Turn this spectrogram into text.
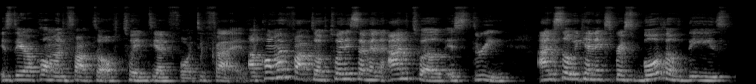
Is there a common factor of 20 and 45? A common factor of 27 and 12 is 3. And so we can express both of these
